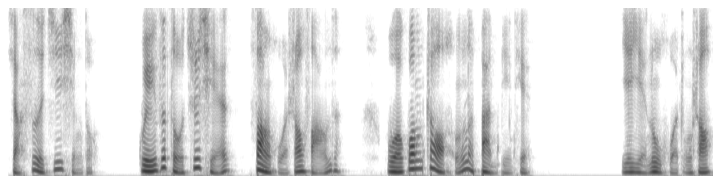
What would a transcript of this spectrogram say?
想伺机行动。鬼子走之前放火烧房子，火光照红了半边天。爷爷怒火中烧，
